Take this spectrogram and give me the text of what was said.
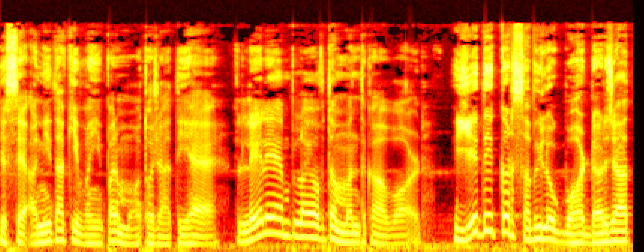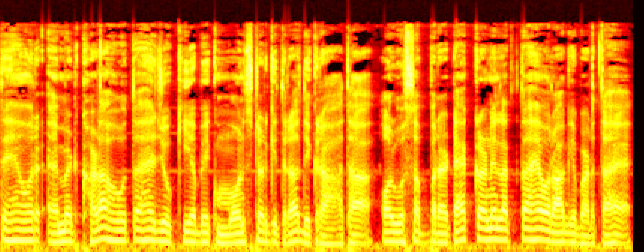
जिससे अनीता की वहीं पर मौत हो जाती है। ले ले एम्प्लॉय ऑफ़ द मंथ का अवार्ड। ये देखकर सभी लोग बहुत डर जाते हैं और एमेट खड़ा होता है जो कि अब एक मॉन्स्टर की तरह दिख रहा था और वो सब पर अटैक करने लगता है और आगे बढ़ता है।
